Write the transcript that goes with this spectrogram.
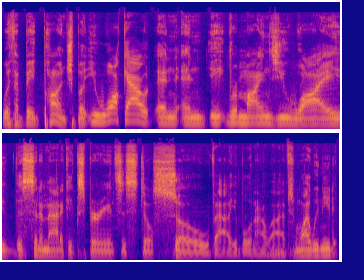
with a big punch, but you walk out and and it reminds you why the cinematic experience is still so valuable in our lives and why we need it.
